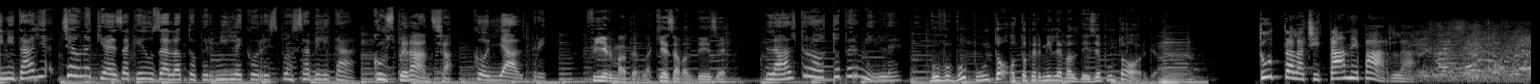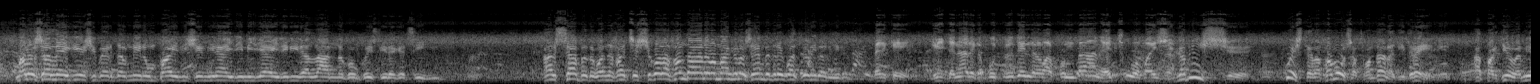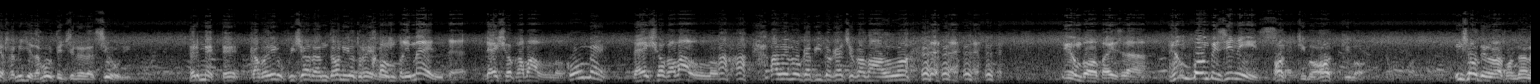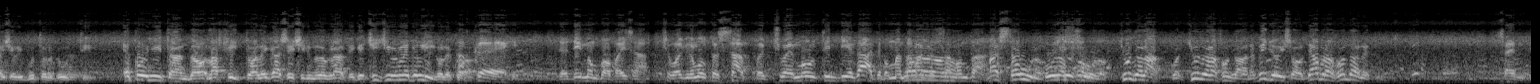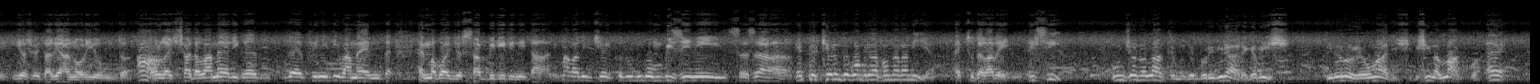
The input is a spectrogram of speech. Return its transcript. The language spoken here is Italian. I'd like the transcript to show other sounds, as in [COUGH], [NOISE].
In Italia c'è una chiesa che usa l'8 per 1000 con responsabilità. Con speranza. Con gli altri. Firma per la Chiesa Valdese. L'altro 8 per 1000. www.8per1000valdese.org Tutta la città ne parla. Ma lo sa lei che io ci perdo almeno un paio di centinaia di migliaia di lire all'anno con questi ragazzini? Al sabato quando faccio scicola fontana mi mancano sempre 3-4 mila lire. Perché? Il denaro che buttano dentro la fontana è tuo Si paese. capisce? Questa è la famosa fontana di Trevi. Appartiene alla mia famiglia da molte generazioni. Permette? Cavaliere ufficiale Antonio Trevi. Complimenti, Decio Cavallo. Come? Decio Cavallo. Ah, avevo capito caccio cavallo. [LAUGHS] È un buon paesano, è un buon business. ottimo, ottimo. I soldi nella fontana ce li buttano tutti. E poi ogni tanto l'affitto alle case cinematografiche. Ci girano le pellicole qua. Ok, eh, dimmi un po' paesano, ci vogliono molte stappe, cioè molti impiegati per mandare no, avanti no, questa no. fontana. Basta uno, Uno io solo. Chiudo l'acqua, chiudo la fontana, piglio i soldi, apro la fontana e tutto. Senti, io sono italiano oriundo, Ah. ho lasciato l'America definitivamente e mi voglio stabilire in Italia. Ma vado in cerca di un buon business, sa? E perché non ti compri la fontana mia? E tu te la vendi. Eh sì, un giorno o l'altro mi devo ritirare, capisci? I dolori reumatici, vicino all'acqua, eh?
